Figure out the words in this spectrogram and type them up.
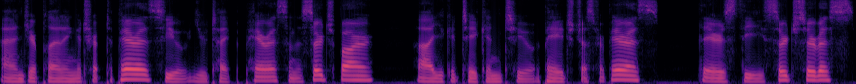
and you're planning a trip to Paris, you you type Paris in the search bar. Uh, you could take into a page just for Paris. There's the search service,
